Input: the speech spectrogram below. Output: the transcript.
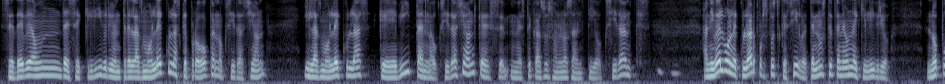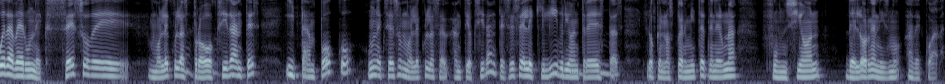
se debe a un desequilibrio entre las moléculas que provocan oxidación y las moléculas que evitan la oxidación, que en este caso son los antioxidantes. A nivel molecular, por supuesto que sirve, tenemos que tener un equilibrio. No puede haber un exceso de moléculas prooxidantes y tampoco un exceso de moléculas antioxidantes. Es el equilibrio entre estas lo que nos permite tener una función del organismo adecuada.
